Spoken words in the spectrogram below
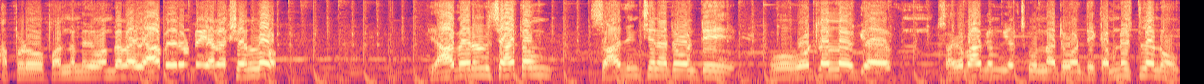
అప్పుడు పంతొమ్మిది వందల యాభై రెండు ఎలక్షన్లో యాభై రెండు శాతం సాధించినటువంటి ఓ ఓట్లలో సగభాగం గెలుచుకున్నటువంటి కమ్యూనిస్టులను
